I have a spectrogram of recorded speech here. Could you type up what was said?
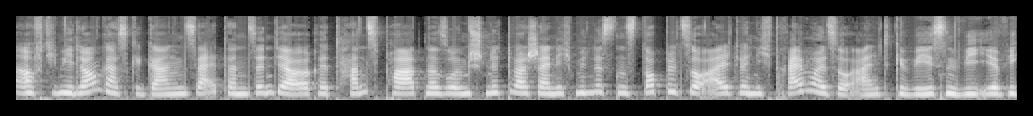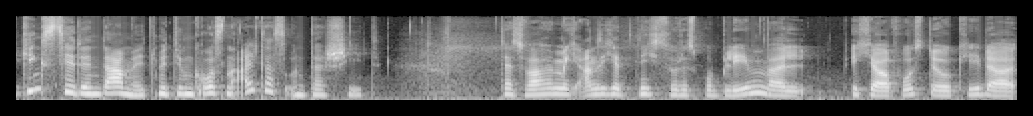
auf die Milongas gegangen seid, dann sind ja eure Tanzpartner so im Schnitt wahrscheinlich mindestens doppelt so alt, wenn nicht dreimal so alt gewesen wie ihr. Wie ging es dir denn damit, mit dem großen Altersunterschied? Das war für mich an sich jetzt nicht so das Problem, weil ich ja auch wusste, okay, da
